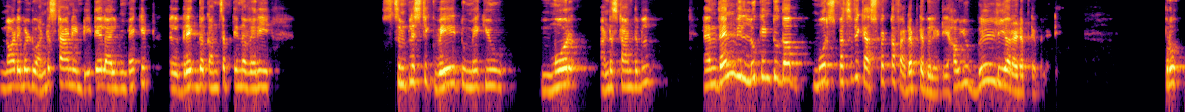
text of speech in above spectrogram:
not able to understand in detail, I'll make it, I'll break the concept in a very simplistic way to make you more understandable. And then we'll look into the more specific aspect of adaptability, how you build your adaptability. Pro-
